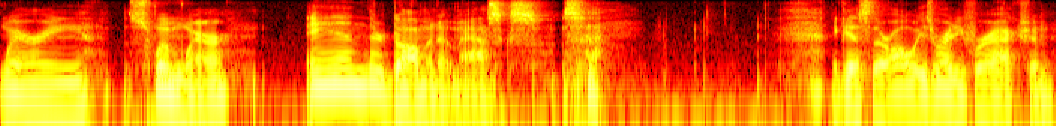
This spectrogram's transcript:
wearing swimwear, and their domino masks. I guess they're always ready for action.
